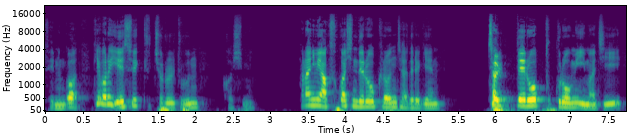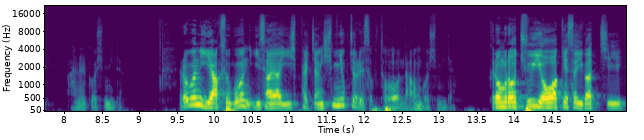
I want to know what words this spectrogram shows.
되는 것. 그게 바로 예수의 기초를 둔 것이며 하나님이 약속하신 대로 그런 자들에겐 절대로 부끄러움이 임하지 않을 것입니다. 여러분 이 약속은 이사야 28장 16절에서부터 나온 것입니다. 그러므로 주 여호와께서 이같이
